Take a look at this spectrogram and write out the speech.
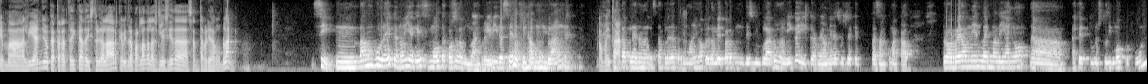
Emma Lianyo, catedràtica de Història de l'Art, que vindrà a parlar de l'església de Santa Maria de Montblanc. Sí, mm, vam voler que no hi hagués molta cosa de Montblanc, però hi havia de ser al final Montblanc Home, i tant. està ple, de, està ple de patrimoni, no? però també per desvincular-nos una mica i que realment es vegi aquest vessant comarcal. Però realment l'Emma Lianyo eh, ha fet un estudi molt profund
